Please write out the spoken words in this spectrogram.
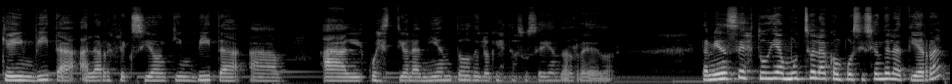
que invita a la reflexión, que invita al cuestionamiento de lo que está sucediendo alrededor. También se estudia mucho la composición de la Tierra.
